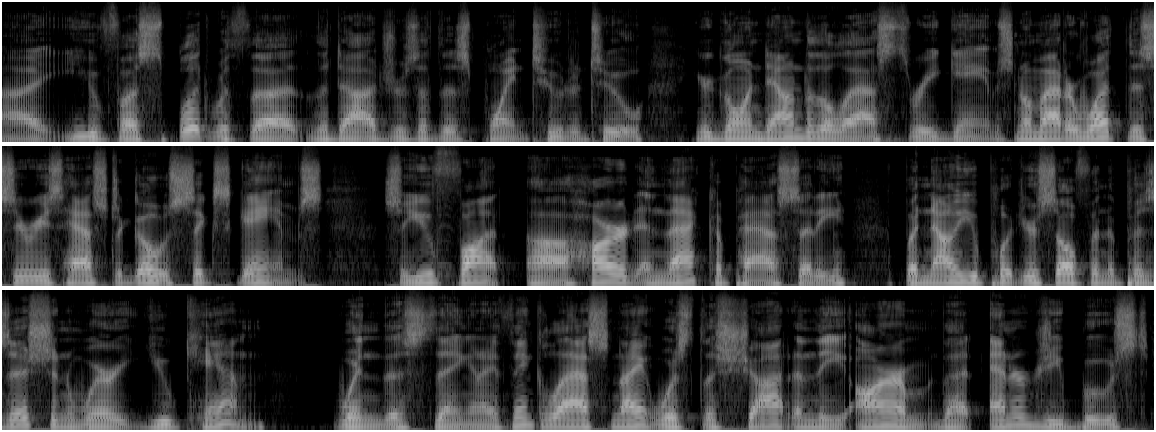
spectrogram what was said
Uh, you've uh, split with the the Dodgers at this point, two to two. You're going down to the last three games. No matter what, this series has to go six games. So you fought uh, hard in that capacity, but now you put yourself in a position where you can win this thing. And I think last night was the shot in the arm, that energy boost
